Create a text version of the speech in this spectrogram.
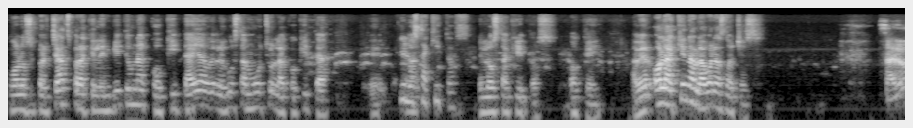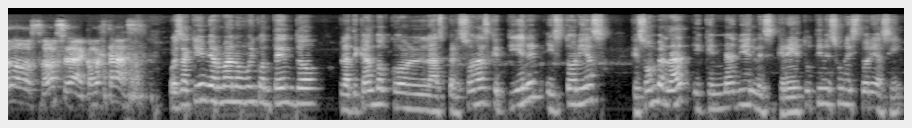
con los superchats para que le invite una coquita. A ella le gusta mucho la coquita. Eh, y los taquitos. En los taquitos, ok. A ver, hola, ¿quién habla? Buenas noches. Saludos, Osla, ¿cómo estás? Pues aquí, mi hermano, muy contento, platicando con las personas que tienen historias que son verdad y que nadie les cree. ¿Tú tienes una historia así?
